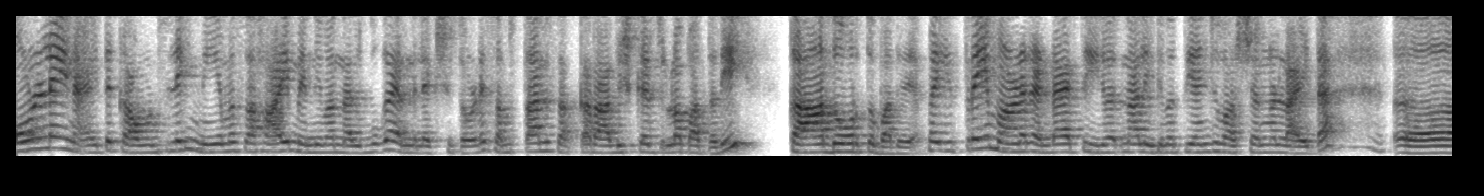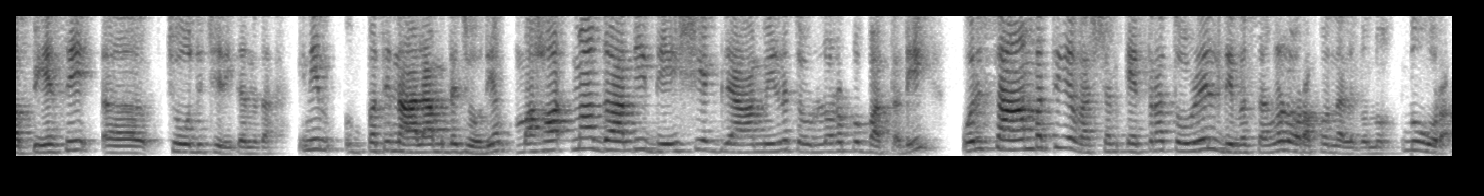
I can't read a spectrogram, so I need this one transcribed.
ഓൺലൈനായിട്ട് കൗൺസിലിംഗ് നിയമസഹായം എന്നിവ നൽകുക എന്ന ലക്ഷ്യത്തോടെ സംസ്ഥാന സർക്കാർ ആവിഷ്കരിച്ചിട്ടുള്ള പദ്ധതി കാതോർത്ത് പദ്ധതി. അപ്പൊ ഇത്രയുമാണ് രണ്ടായിരത്തി ഇരുപത്തിനാല് ഇരുപത്തിയഞ്ച് വർഷങ്ങളിലായിട്ട് പി എസ് സി ചോദിച്ചിരിക്കുന്നത്. ഇനി മുപ്പത്തിനാലാമത്തെ ചോദ്യം. മഹാത്മാഗാന്ധി ദേശീയ ഗ്രാമീണ തൊഴിലുറപ്പ് പദ്ധതി ഒരു സാമ്പത്തിക വർഷം എത്ര തൊഴിൽ ദിവസങ്ങൾ ഉറപ്പു നൽകുന്നു? നൂറ്.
